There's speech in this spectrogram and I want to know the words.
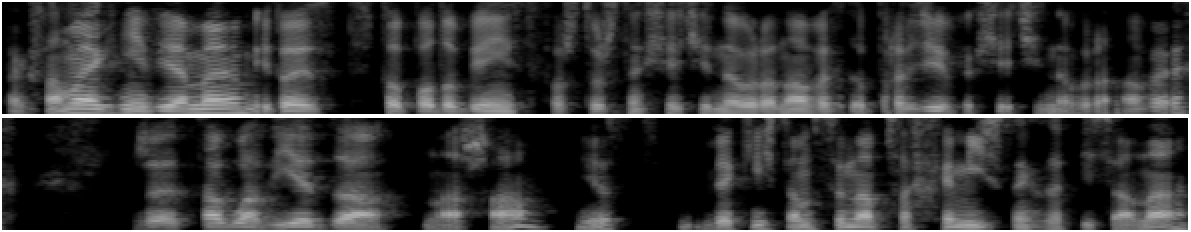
Tak samo jak nie wiemy, i to jest to podobieństwo sztucznych sieci neuronowych do prawdziwych sieci neuronowych, że cała wiedza nasza jest w jakichś tam synapsach chemicznych zapisana.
